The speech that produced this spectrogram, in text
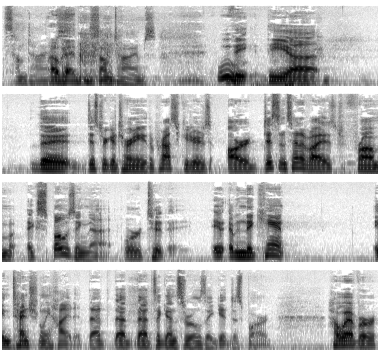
sometimes, Okay. sometimes the the uh, the district attorney, the prosecutors are disincentivized from exposing that, or to, I mean, they can't intentionally hide it. That that that's against the rules. They get disbarred. However,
